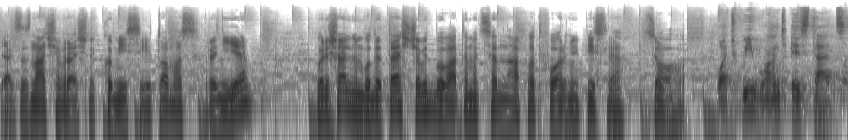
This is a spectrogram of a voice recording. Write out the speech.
як зазначив речник комісії Томас Реньє. Вирішальним буде те, що відбуватиметься на платформі після цього. What we want is that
